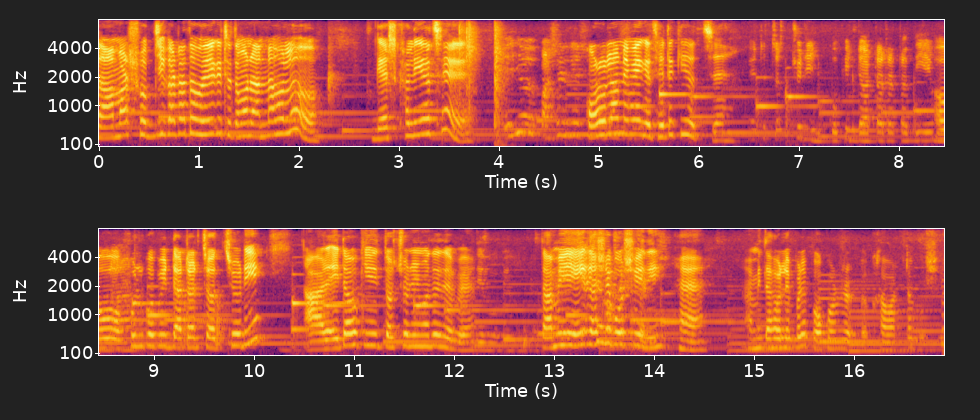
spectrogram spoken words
তা আমার সবজি কাটা তো হয়ে গেছে তোমার রান্না হলো? গ্যাস খালি আছে? করলা নেমে গেছে এটা কি হচ্ছে? এটা কপির ডাটা টাটা দিয়ে ও ফুলকপির ডাটার চচ্চড়ি আর এটাও কি চচ্চড়ির মধ্যে দেবে? তা আমি এই গ্যাসে বসিয়ে দিই হ্যাঁ। আমি তাহলে পরে পকোড় খাবারটা বসিয়ে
